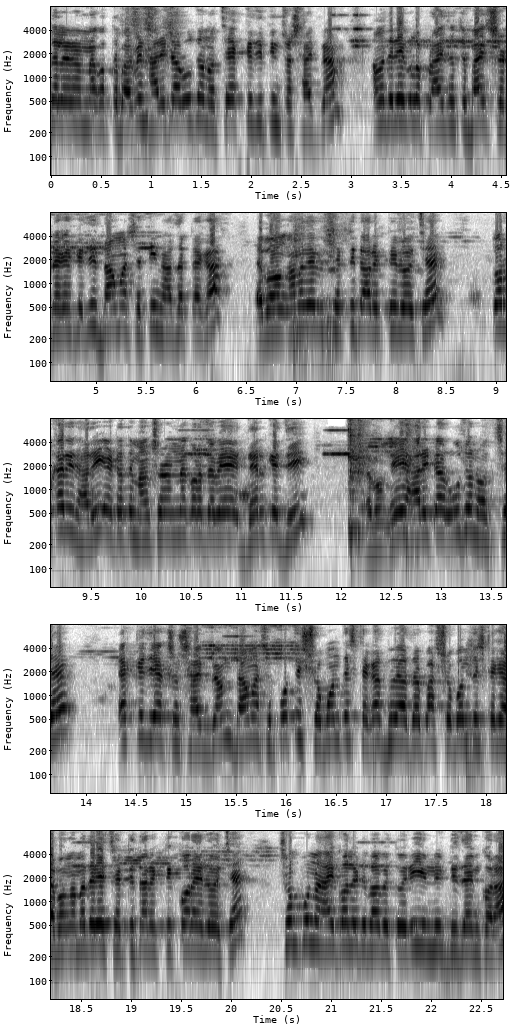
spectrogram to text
তেলে রান্না করতে পারবেন। হাড়িটার ওজন হচ্ছে এক কেজি তিনশো ষাট গ্রাম। আমাদের এগুলো প্রাইস হচ্ছে বাইশশো টাকা কেজি, দাম আসে তিন হাজার টাকা। এবং আমাদের সেটটিতে আরেকটি রয়েছে তরকারির হাড়ি। এটাতে মাংস রান্না করা যাবে দেড় কেজি এবং এই হাড়িটার ওজন হচ্ছে এক কেজি একশো ষাট গ্রাম, দাম আছে পঁচিশশো পঞ্চাশ টাকা, দুই হাজার পাঁচশো পঞ্চাশ টাকা এবং আমাদের এই সেটটি তার একটি কড়াই রয়েছে। সম্পূর্ণ হাই কোয়ালিটি ভাবে তৈরি ইউনিক ডিজাইন করা।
